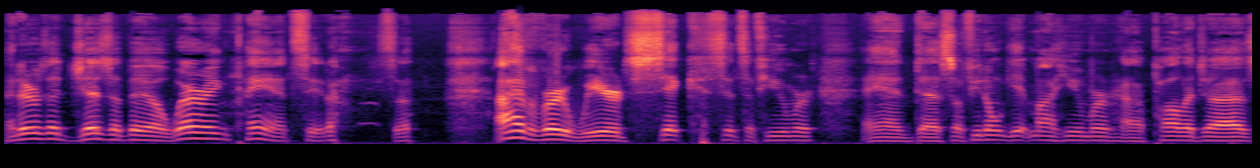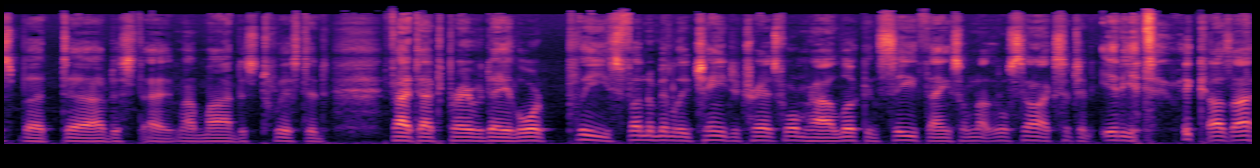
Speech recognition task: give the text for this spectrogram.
and there's a Jezebel wearing pants. You know, so I have a very weird, sick sense of humor, and uh, so if you don't get my humor, I apologize. But uh, I'm just I, my mind is twisted. In fact, I have to pray every day, Lord, please fundamentally change and transform how I look and see things. So I'm not going to sound like such an idiot because I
